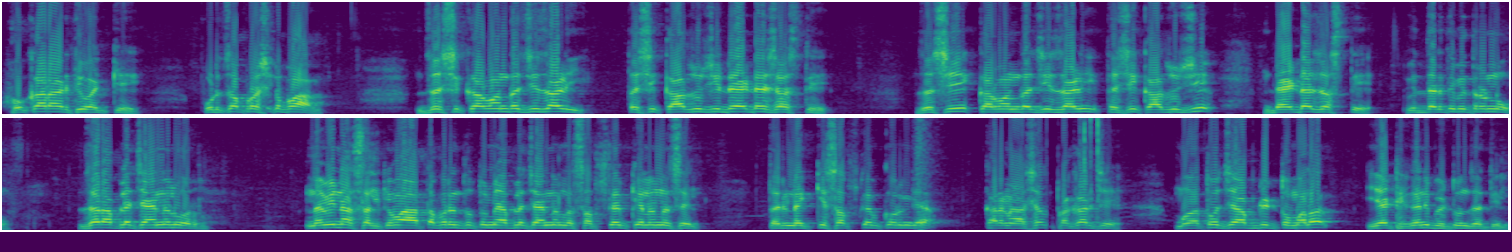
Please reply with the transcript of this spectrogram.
होकारार्थी वाक्य. आहे पुढचा प्रश्न पहा. जशी करवंदाची जाळी तशी काजूची डॅडॅश असते. जशी करवंदाची जाळी तशी काजूची डॅडॅश असते. विद्यार्थी मित्रांनो जर आपल्या चॅनलवर नवीन असाल किंवा आतापर्यंत तुम्ही आपल्या चॅनलला सबस्क्राईब केलं नसेल तरी नक्की सबस्क्राईब करून घ्या. कारण अशाच प्रकारचे महत्त्वाचे अपडेट तुम्हाला या ठिकाणी भेटून जातील.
